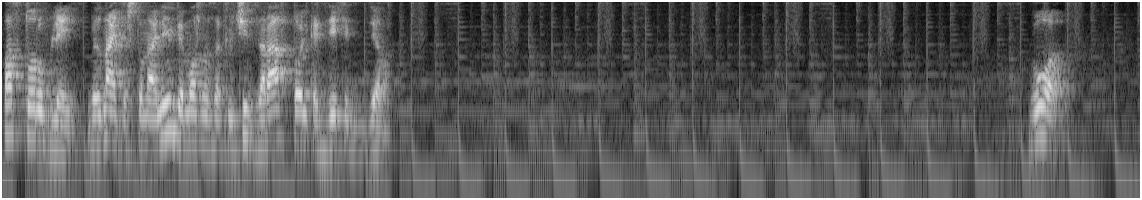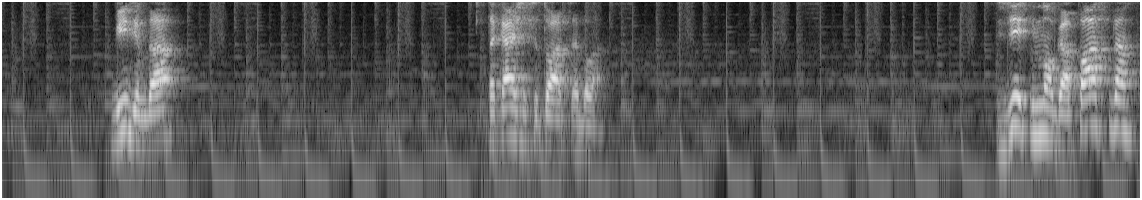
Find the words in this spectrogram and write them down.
по 100 рублей. Вы знаете, что на Олимпе можно заключить за раз только 10 сделок. Вот. Видим, да? Такая же ситуация была. Здесь немного опасно.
